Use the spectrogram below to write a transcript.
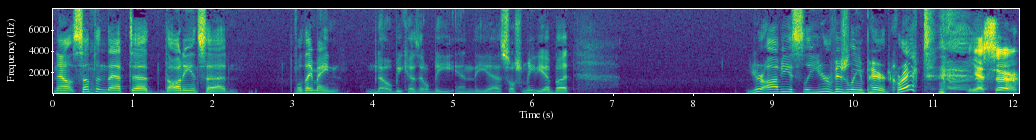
Now something that uh, the audience, uh, well, they may know because it'll be in the uh, social media, but you're obviously you're visually impaired, correct? yes, sir.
